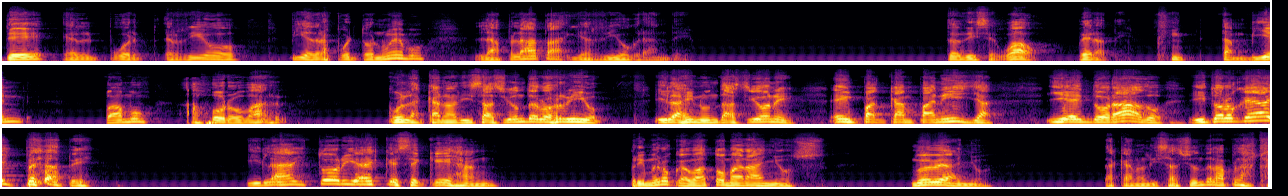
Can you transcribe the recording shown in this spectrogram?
del el, río Piedras Puerto Nuevo, La Plata y el Río Grande. Entonces dice, wow, espérate, también vamos a jorobar con la canalización de los ríos y las inundaciones en Campanilla y en Dorado y todo lo que hay, espérate. Y la historia es que se quejan, primero que va a tomar años, nueve años, la canalización de la plata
